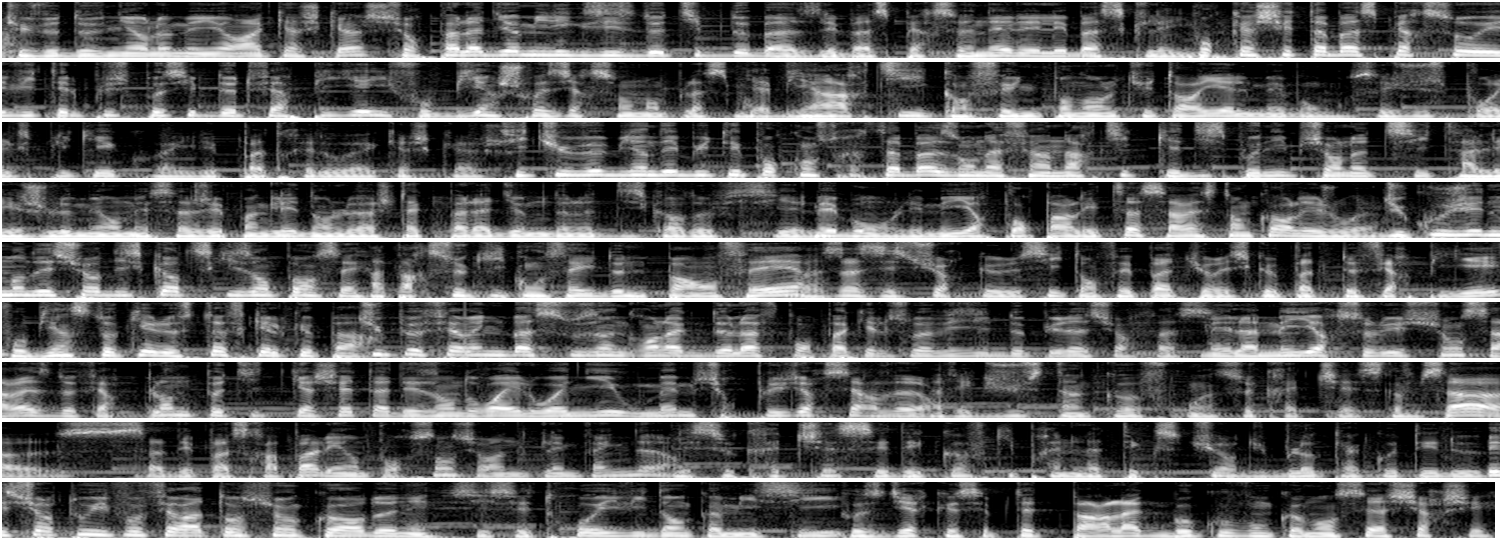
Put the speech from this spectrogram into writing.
Tu veux devenir le meilleur à cache-cache? Sur Palladium, il existe deux types de bases, les bases personnelles et les bases claim. Pour cacher ta base perso et éviter le plus possible de te faire piller, il faut bien choisir son emplacement. Y a bien Arty qui en fait une pendant le tutoriel, mais bon, c'est juste pour expliquer quoi, il est pas très doué à cache-cache. Si tu veux bien débuter pour construire ta base, on a fait un article qui est disponible sur notre site. Allez, je le mets en message épinglé dans le hashtag Palladium de notre Discord officiel. Mais bon, les meilleurs pour parler de ça, ça reste encore les joueurs. Du coup, j'ai demandé sur Discord ce qu'ils en pensaient. À part ceux qui conseillent de ne pas en faire, bah ça c'est sûr que si t'en fais pas, tu risques pas de te faire piller. Faut bien stocker le stuff quelque part. Tu peux faire une base sous un grand lac de lave pour pas qu'elle soit visible depuis la surface. Mais la meilleure solution, ça reste de faire plein de petites cachettes à des endroits éloignés ou même sur plusieurs serveurs, avec juste un coffre ou un secret chest. Comme ça, ça dépassera pas les 1% sur Unclaim Finder. Les secret chests, c'est des coffres qui prennent la texture du bloc à côté d'eux. Et surtout, il faut faire attention aux coordonnées. Si c'est trop évident comme ici, faut se dire que c'est peut-être par là que beaucoup vont commencer à chercher.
